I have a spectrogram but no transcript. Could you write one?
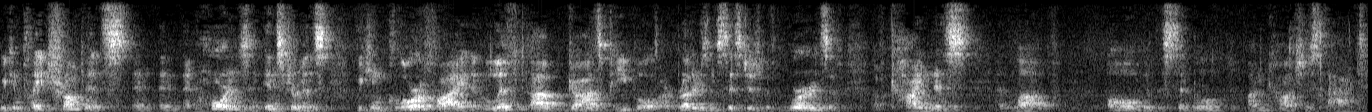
we can play trumpets and, and, and horns and instruments. We can glorify and lift up God's people, our brothers and sisters, with words of, of kindness and love all with the simple, unconscious act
